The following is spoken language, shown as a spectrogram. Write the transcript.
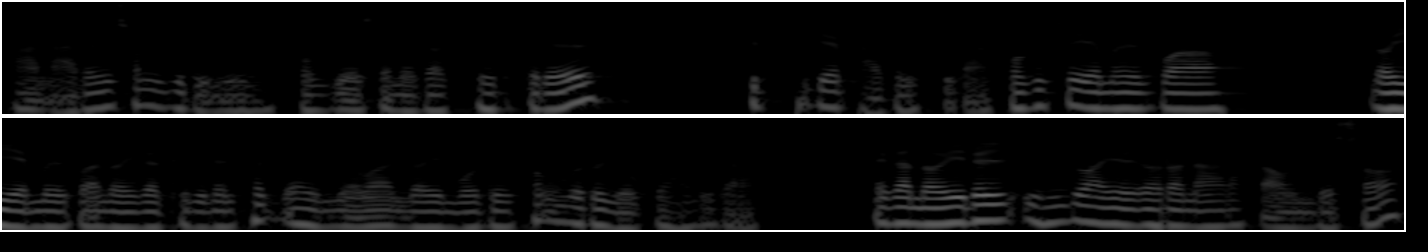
다 나를 섬기리니 거기에서 내가 그들을 기쁘게 받을지라. 거기서 예물과 너희 예물과 너희가 드리는 첫 열매와 너희 모든 성물을 요구하리라 내가 너희를 인도하여 여러 나라 가운데서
